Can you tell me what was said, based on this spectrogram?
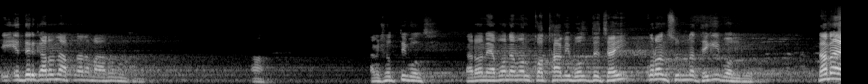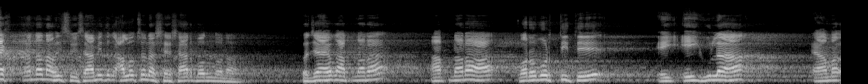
এদের কারণে আপনারা বলছেন হ্যাঁ আমি সত্যি বলছি। কারণ এমন এমন কথা আমি বলতে চাই, কোরআন সুন্না থেকেই বলব। না না না না হয়েছে আমি তো আলোচনা শেষ, আর বন্ধ না। তো যাই হোক, আপনারা আপনারা পরবর্তীতে এই, এইগুলা আমার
